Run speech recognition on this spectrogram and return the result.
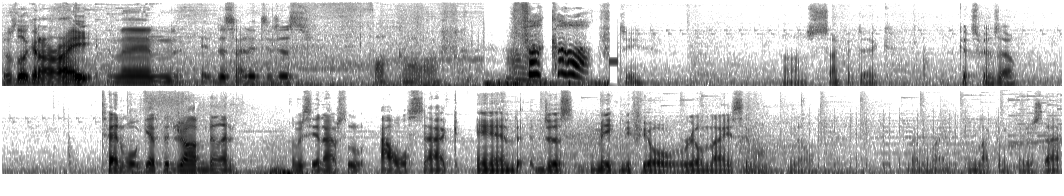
was looking alright, and then it decided to just fuck off. Fuck off! See? Oh, suck a dick. Good spins, though. 10 will get the job done. Let me see an absolute owl sack and just make me feel real nice and, you know, never mind. I'm not going to finish that.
